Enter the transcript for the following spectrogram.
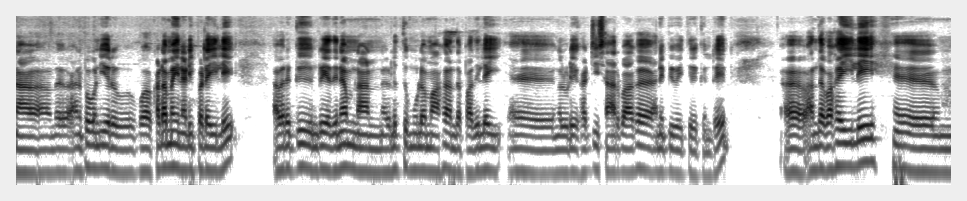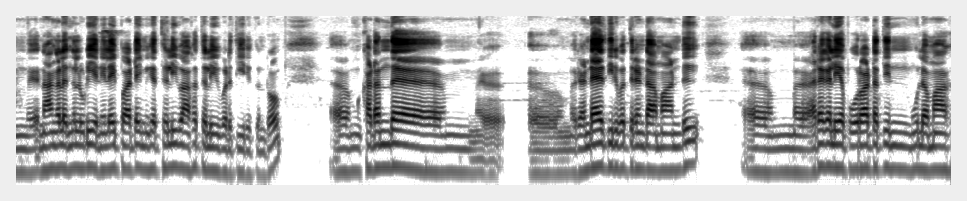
நான் அந்த அனுப்ப வேண்டிய ஒரு கடமையின் அடிப்படையிலே அவருக்கு இன்றைய தினம் நான் எழுத்து மூலமாக அந்த பதிலை எங்களுடைய கட்சி சார்பாக அனுப்பி வைத்திருக்கின்றேன். அந்த வகையிலே நாங்கள் எங்களுடைய நிலைப்பாட்டை மிக தெளிவாக தெளிவுபடுத்தி இருக்கின்றோம். கடந்த ரெண்டாயிரத்தி இருபத்தி ரெண்டாம் ஆண்டு அறகலைய போராட்டத்தின் மூலமாக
